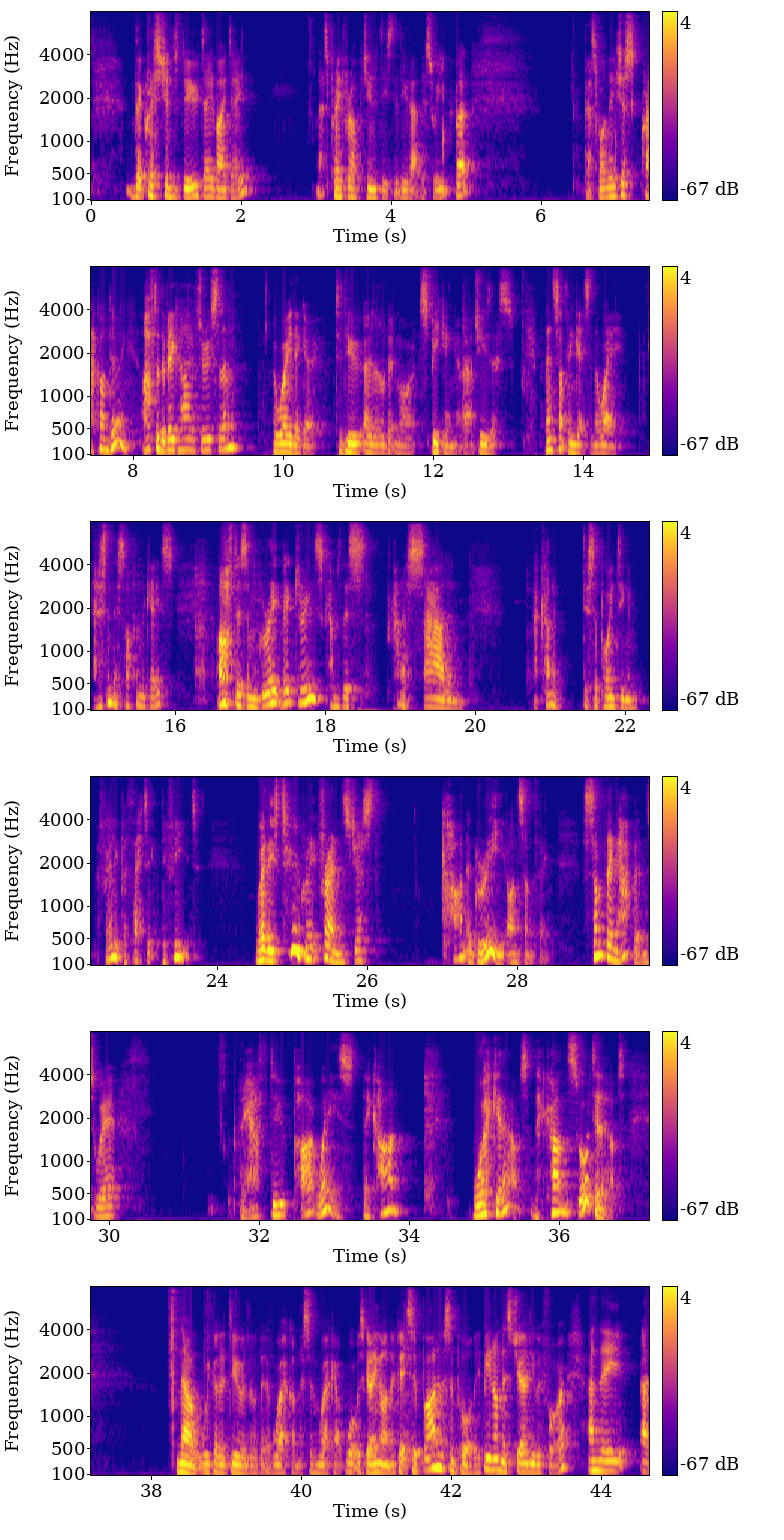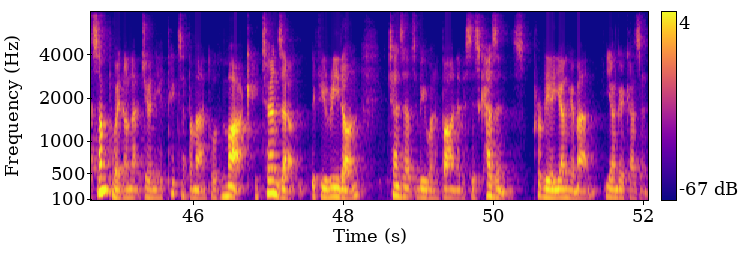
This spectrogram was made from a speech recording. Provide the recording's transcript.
that Christians do day by day. Let's pray for opportunities to do that this week. But that's what they just crack on doing. After the big high of Jerusalem, away they go to do a little bit more speaking about Jesus. But then something gets in the way. And isn't this often the case? After some great victories comes this kind of sad and a kind of disappointing and fairly pathetic defeat, where these two great friends just can't agree on something. Something happens where they have to part ways. They can't work it out. They can't sort it out. Now we've got to do a little bit of work on this and work out what was going on. Okay, so Barnabas and Paul, they'd been on this journey before, and they, at some point on that journey, had picked up a man called Mark, who turns out, if you read on, turns out to be one of Barnabas's cousins, probably a younger man, younger cousin.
